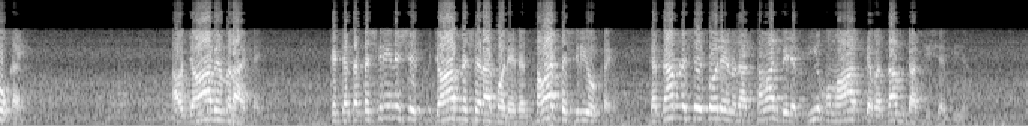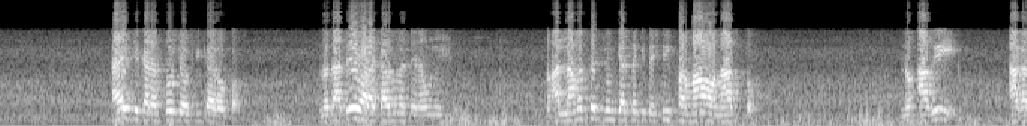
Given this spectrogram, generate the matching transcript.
وکړي او جواب امرا کوي که چته تشریح نشي جواب نشي را کولای د سوال تشریح وکړي کدام نشي کولای نو دا سوال به لفظي خو معاف کې وزدام کافي شي دي آی چې کله سوچ او فکر وکړو نو دا درې واړه کارونه ته نه ونی شو نو علامه صاحب چون کې تل کې تشریف فرماو ناستو نو هغه هغه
